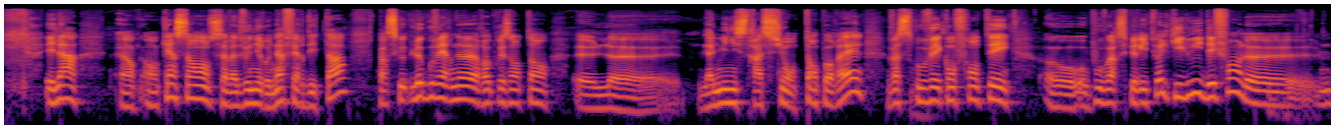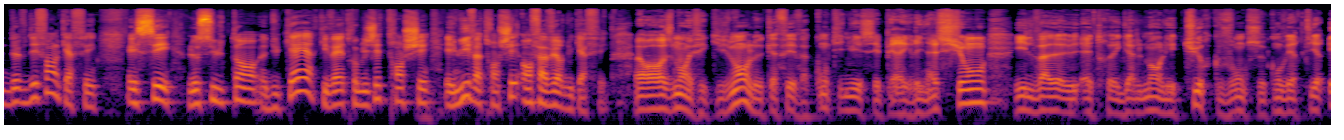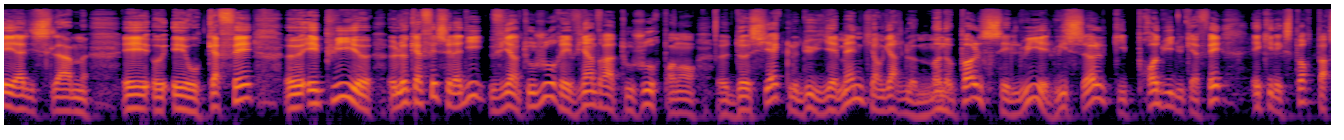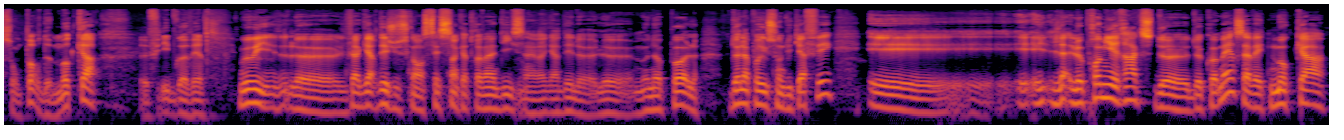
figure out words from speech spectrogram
Et là, en, en 1511, ça va devenir une affaire d'État parce que le gouverneur représentant euh, l'administration temporelle va se trouver confronté au, pouvoir spirituel qui, lui, défend le, défend le café. Et c'est le sultan du Caire qui va être obligé de trancher. Et lui va trancher en faveur du café. Alors heureusement, effectivement, le café va continuer ses pérégrinations. Il va être également, les Turcs vont se convertir et à l'islam et, euh, et au café. Euh, et puis, euh, le café, cela dit, vient toujours et viendra toujours pendant deux siècles du Yémen qui en garde le monopole. C'est lui et lui seul qui produit du café et qui l'exporte par son port de Mocha. Euh, Philippe Guavert. Oui, oui, il va garder jusqu'en 1690, hein, il va garder le, le monopole de la production du café. Et, le premier axe de, de commerce, ça va être Mocha,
